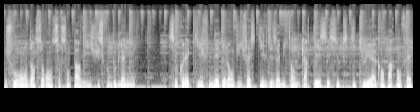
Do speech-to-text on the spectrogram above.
joueront, danseront sur son parvis jusqu'au bout de la nuit. Ce collectif, né de l'envie festive des habitants du quartier, s'est substitué à Grand Parc en Fête,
